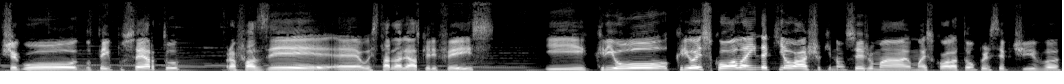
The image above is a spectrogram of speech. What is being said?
chegou no tempo certo para fazer é, o estardalhaço que ele fez. E criou, criou escola, ainda que eu acho que não seja uma, uma escola tão perceptiva,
